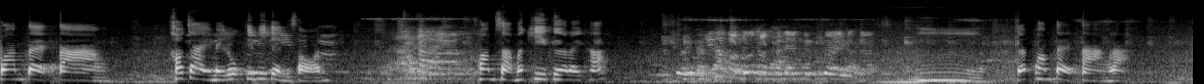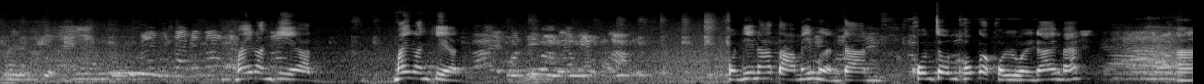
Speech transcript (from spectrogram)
ความแตกต่าง เข้าใจไหมลูกที่พี่เก่งสอน ความสามัคคีคืออะไรคะ นี่ถ้าเกิดโดนหักคะแนนหนึ่งเลยนะอืมและความแตกต่างล่ะ ไม่ไม่ใช่ไม่ต้องไม่รังเกียจไม่รังเกียจได้คนที่วางแล้วไม่หลังคนที่หน้าตาไม่เหมือนกัน คนจนคบกับคนรวยได้ไหมอ่า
